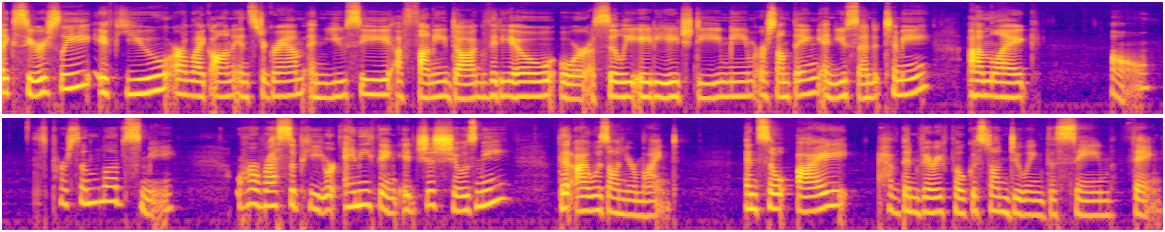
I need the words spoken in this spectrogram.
Like, seriously, if you are like on Instagram and you see a funny dog video or a silly ADHD meme or something and you send it to me, I'm like, oh, this person loves me. Or a recipe or anything. It just shows me that I was on your mind. And so I have been very focused on doing the same thing.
